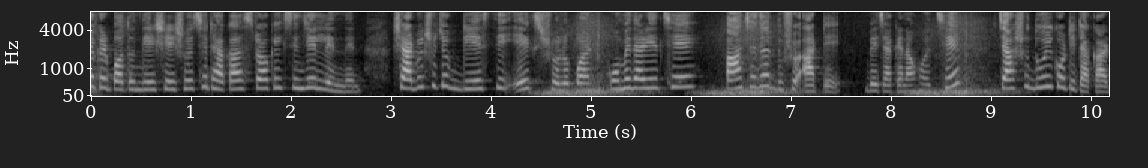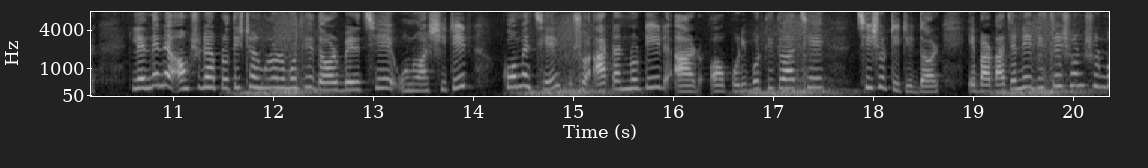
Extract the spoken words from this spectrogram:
সূচকের পতন দিয়ে শেষ হয়েছে ঢাকা স্টক এক্সচেঞ্জের লেনদেন। সার্বিক সূচক ডিএসসি এক্স ষোলো পয়েন্ট কমে দাঁড়িয়েছে পাঁচ হাজার দুশো আটে। বেচা কেনা হয়েছে চারশো দুই কোটি টাকার। লেনদেনে অংশ নেওয়া প্রতিষ্ঠানগুলোর মধ্যে দর বেড়েছে উনআশিটির, কমেছে দুশো আটান্নটির আর অপরিবর্তিত আছে ছিষট্টিটির দর। এবার বাজার নিয়ে বিশ্লেষণ শুনব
